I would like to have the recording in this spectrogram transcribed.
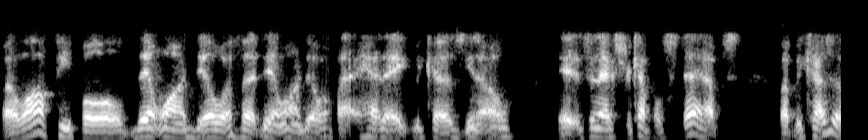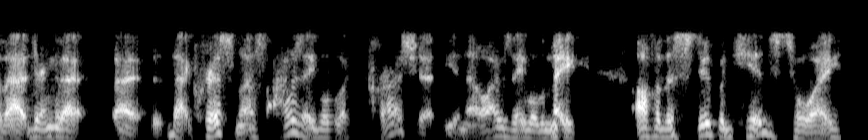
But a lot of people didn't want to deal with it, didn't want to deal with that headache because you know it's an extra couple steps. But because of that, during that uh, that Christmas, I was able to crush it. You know, I was able to make off of this stupid kids toy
